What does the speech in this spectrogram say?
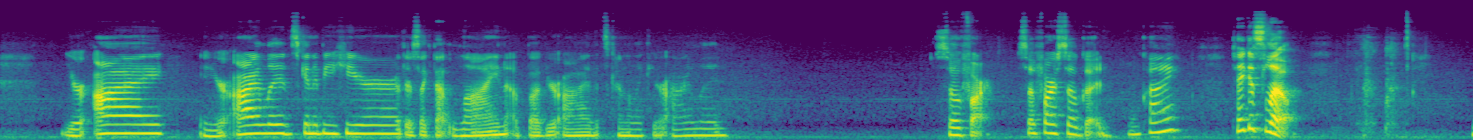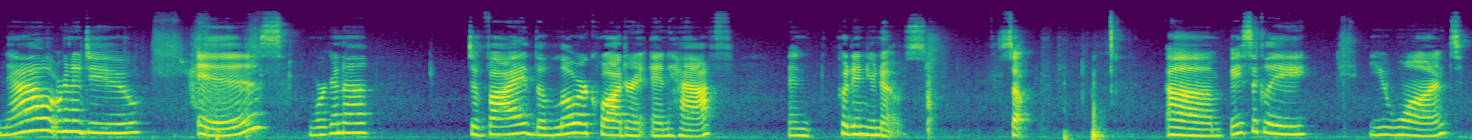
your eye and your eyelid's going to be here. There's like that line above your eye that's kind of like your eyelid. So far. So far, so good, okay? Take it slow. Now what we're going to do is we're going to divide the lower quadrant in half and put in your nose. So, um, basically, you want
